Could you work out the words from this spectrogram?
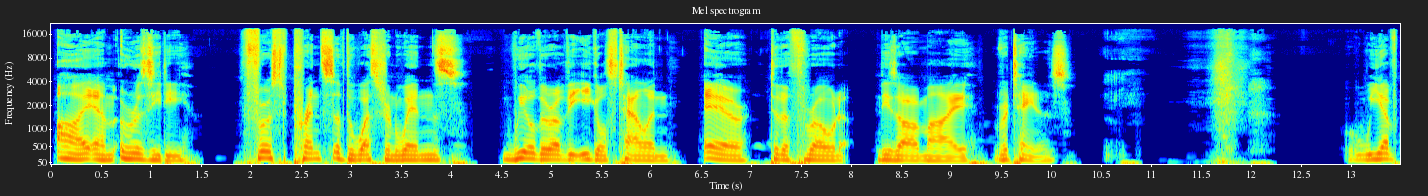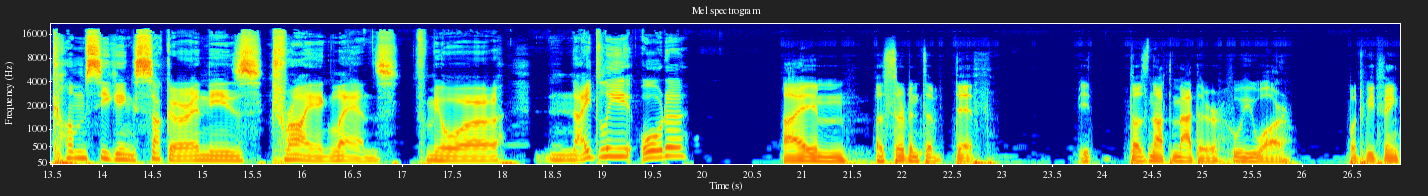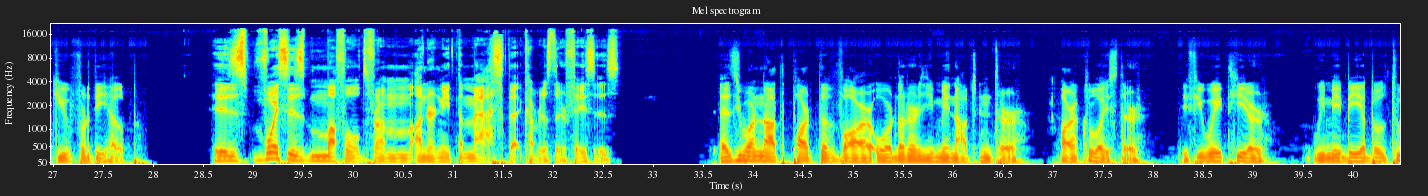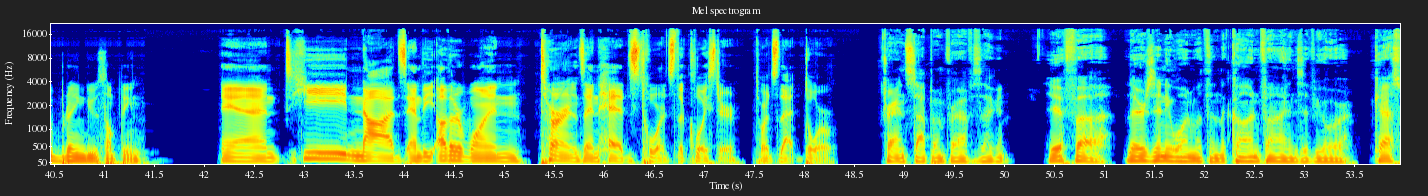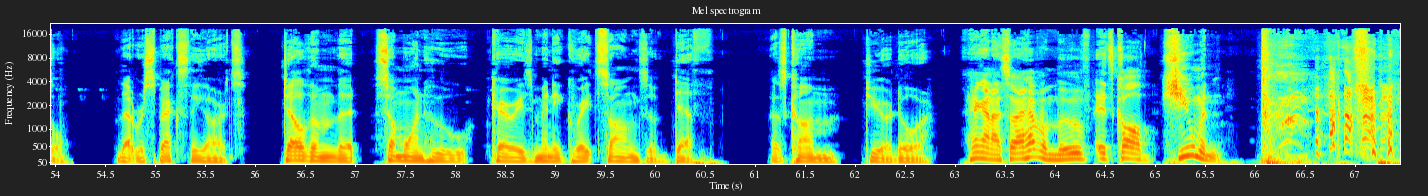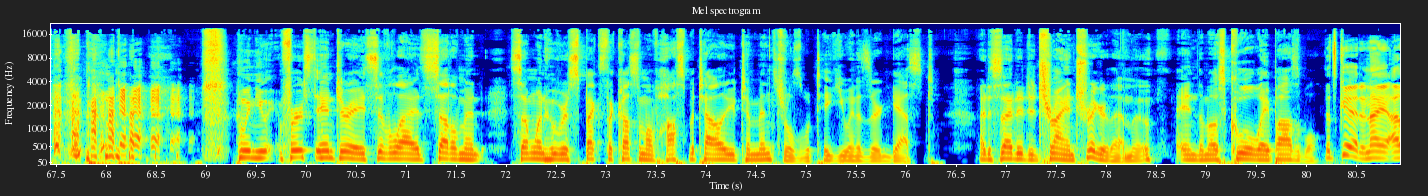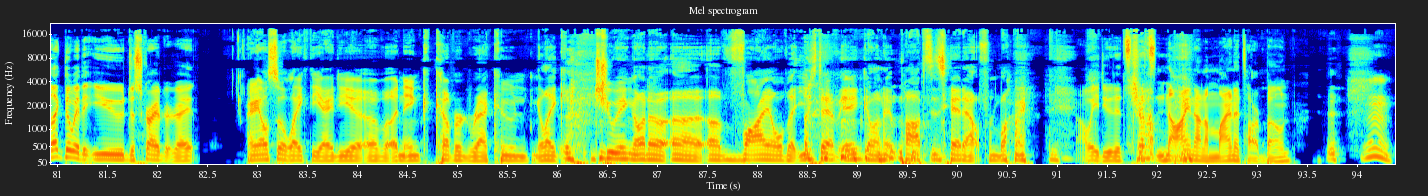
I am Urazidi, first prince of the Western Winds, wielder of the Eagle's Talon, heir to the throne. These are my retainers. We have come seeking succor in these trying lands from your knightly order. I am a servant of death. It does not matter who you are, but we thank you for the help. His voice is muffled from underneath the mask that covers their faces. As you are not part of our order, you may not enter our cloister. If you wait here, we may be able to bring you something. And he nods, and the other one turns and heads towards the cloister, towards that door. Try and stop him for half a second. If uh, there's anyone within the confines of your castle that respects the arts, tell them that someone who carries many great songs of death has come to your door. Hang on, so I have a move. It's called human. when you first enter a civilized settlement, someone who respects the custom of hospitality to minstrels will take you in as their guest. I decided to try and trigger that move in the most cool way possible. That's good, and I, I like the way that you described it, right? I also like the idea of an ink-covered raccoon, like chewing on a, a a vial that used to have ink on it, pops his head out from behind. Oh wait, dude, it's, it's nine on a minotaur bone. Mm.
